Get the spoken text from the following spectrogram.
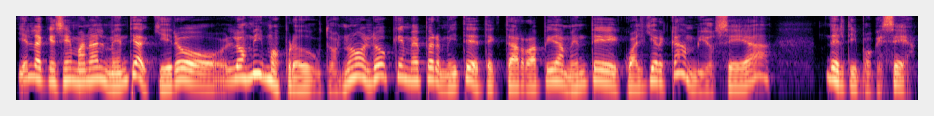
y en la que semanalmente adquiero los mismos productos, ¿no? Lo que me permite detectar rápidamente cualquier cambio, sea del tipo que sea.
